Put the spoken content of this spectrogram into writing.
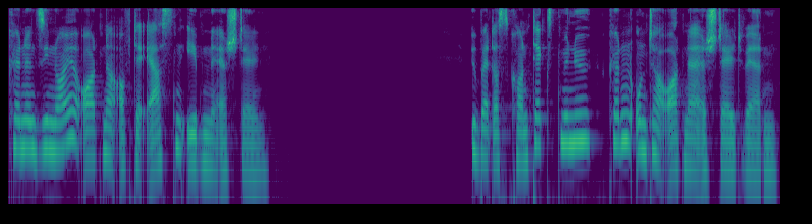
können Sie neue Ordner auf der ersten Ebene erstellen. Über das Kontextmenü können Unterordner erstellt werden.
